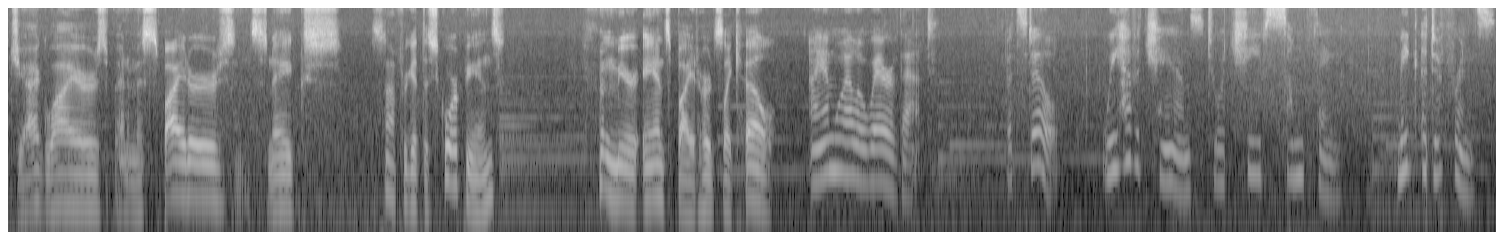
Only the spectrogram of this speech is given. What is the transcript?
Jaguars, venomous spiders, and snakes. Let's not forget the scorpions. A mere ant's bite hurts like hell. I am well aware of that. But still, we have a chance to achieve something, make a difference.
